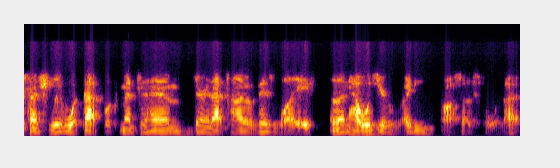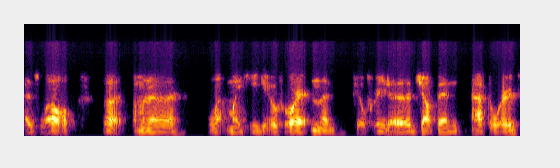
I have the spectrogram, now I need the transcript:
essentially what that book meant to him during that time of his life. And then how was your writing process for that as well? But I'm going to let Mikey go for it and then feel free to jump in afterwards,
